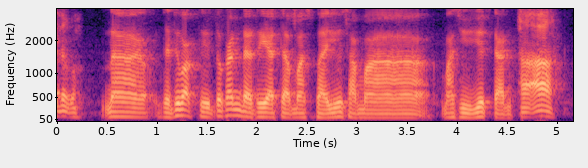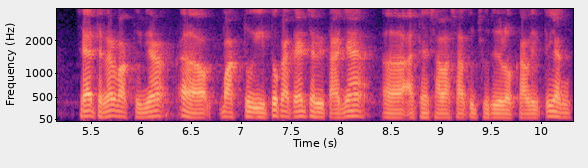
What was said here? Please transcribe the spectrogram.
itu kok? Nah, jadi waktu itu kan dari ada Mas Bayu sama Mas Yuyut kan. Ha, Saya dengar waktunya eh, waktu itu katanya ceritanya eh, ada salah satu juri lokal itu yang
